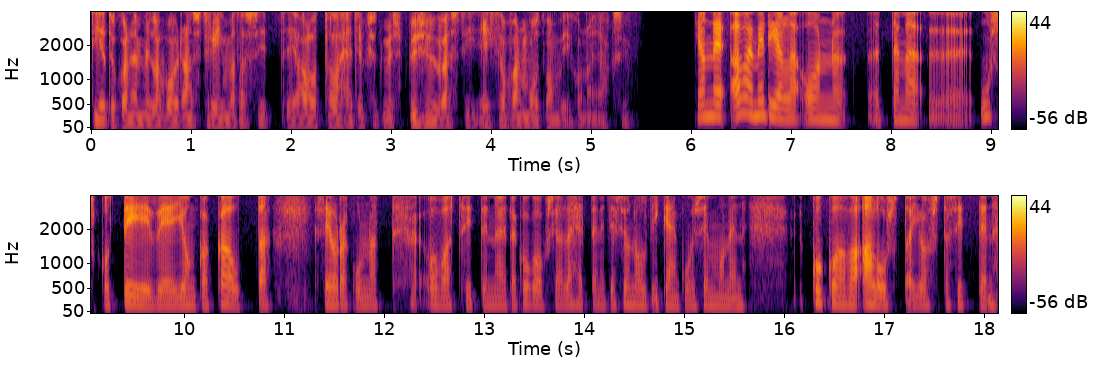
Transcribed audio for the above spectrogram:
tietokone, millä voidaan striimata sitten ja aloittaa lähetykset myös pysyvästi, eikä vain muutaman viikon ajaksi. Janne, avaimedialla on tämä Usko TV, jonka kautta seurakunnat ovat sitten näitä kokouksia lähettäneet ja se on ollut ikään kuin semmoinen kokoava alusta, josta sitten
